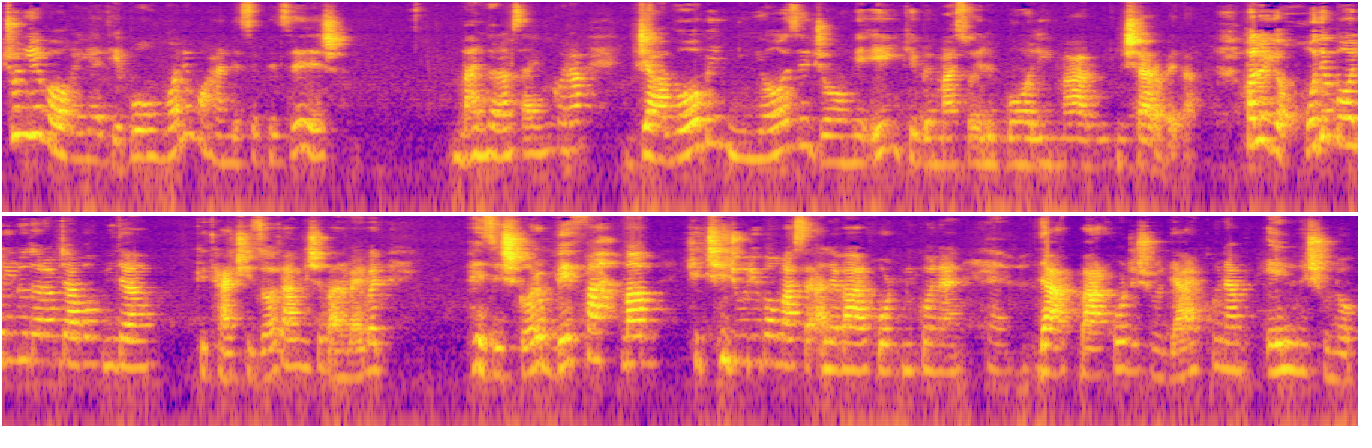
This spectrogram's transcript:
چون یه واقعیتیه. به عنوان مهندس پزشک من دارم سعی می‌کنم جواب نیاز جامعه ای که به مسائل بالین مربوط میشه رو بدم. حالا یا خود بالین رو دارم جواب میدم که تجهیزات هم میشه بنابراین باید پزشکا رو بفهمم که چجوری با مسئله برخورد می‌کنن. در برخوردشون رو درک کنم علمشون رو.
